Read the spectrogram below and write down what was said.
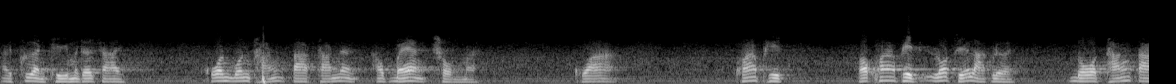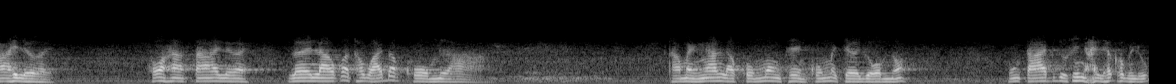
ไอ้เพื่อนขี่มอเตอร์ไซค์คนบนถังปากถังนั่นเอาแบงส่งมาคว้าคว้าผิดพอคว้าผิดรถเสียหลักเลย โดดถังตายเลยพอหากตายเลย เลยเราก็ถวายบังคมลา ทำไมงั้นเราคงม่องเท่งคงไม่เจอโยมเนาะคงตายไปอยู่ที่ไหนแล้วก็ไม่รู้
